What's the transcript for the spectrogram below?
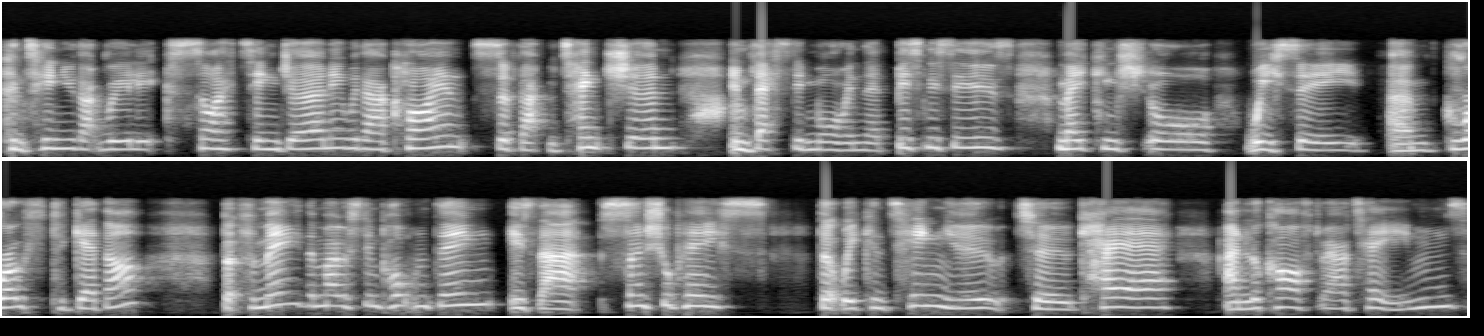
continue that really exciting journey with our clients of that retention, investing more in their businesses, making sure we see um, growth together. But for me, the most important thing is that social piece that we continue to care and look after our teams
